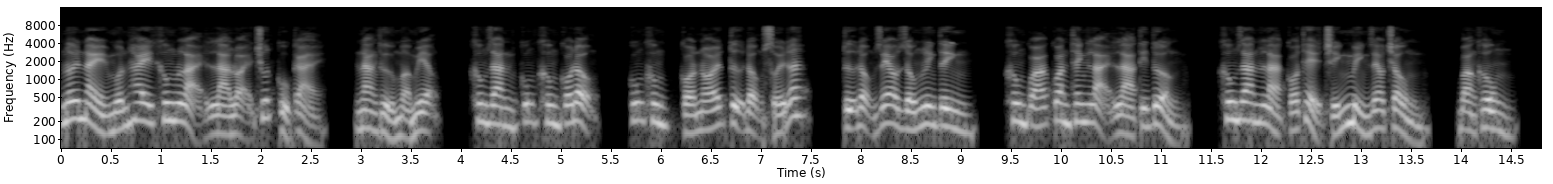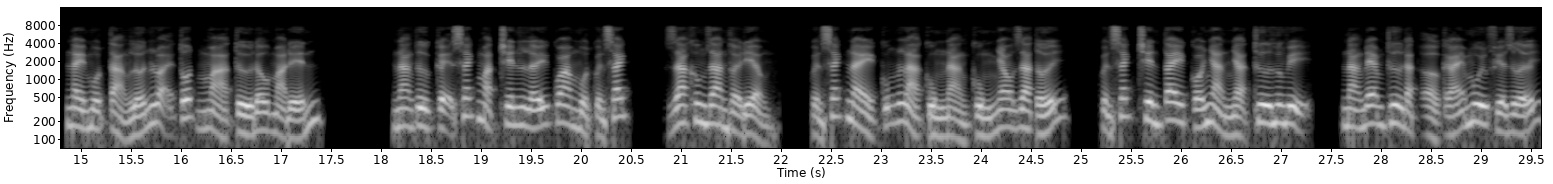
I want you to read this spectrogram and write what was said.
Nơi này muốn hay không lại là loại chút củ cải, nàng thử mở miệng, không gian cũng không có động, cũng không có nói tự động xới đất, tự động gieo giống linh tinh, không quá quan thanh lại là tin tưởng, không gian là có thể chính mình gieo trồng, bằng không, này một tảng lớn loại tốt mà từ đâu mà đến. Nàng từ kệ sách mặt trên lấy qua một quyển sách, ra không gian thời điểm, quyển sách này cũng là cùng nàng cùng nhau ra tới, quyển sách trên tay có nhàn nhạt thư hương vị, nàng đem thư đặt ở cái mũi phía dưới,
